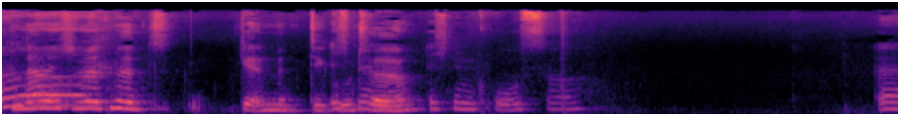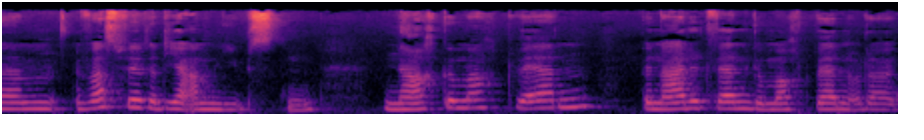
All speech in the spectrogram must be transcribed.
Ich glaube, ich würde mit, mit die Gute. Ich nehme nehm Große. Ähm, was wäre dir am liebsten? Nachgemacht werden? Beneidet werden, gemocht werden oder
